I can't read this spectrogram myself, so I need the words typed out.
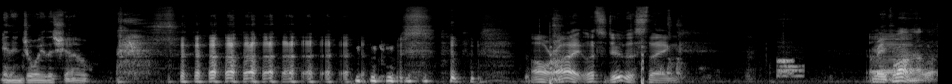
And enjoy the show. All right, let's do this thing. I mean, come on. Uh,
